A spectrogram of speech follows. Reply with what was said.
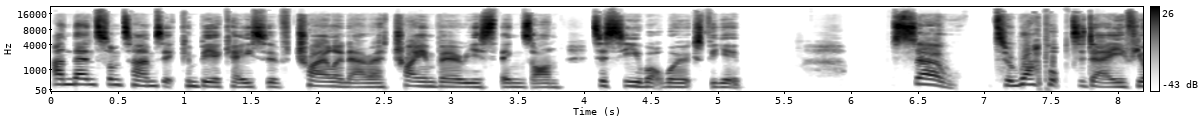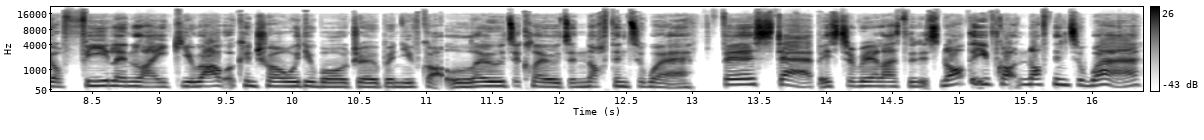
And then sometimes it can be a case of trial and error, trying various things on to see what works for you. So to wrap up today, if you're feeling like you're out of control with your wardrobe and you've got loads of clothes and nothing to wear, first step is to realize that it's not that you've got nothing to wear.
